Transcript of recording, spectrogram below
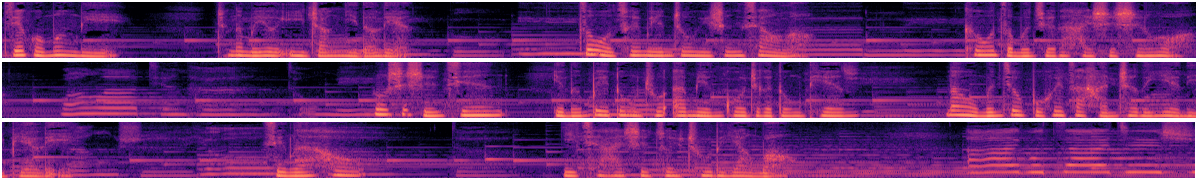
结果梦里，真的没有一张你的脸。自我催眠终于生效了，可我怎么觉得还是失落？若是时间也能被冻住安眠过这个冬天，那我们就不会在寒彻的夜里别离。醒来后，一切还是最初的样貌。继续，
